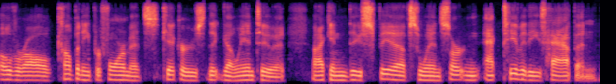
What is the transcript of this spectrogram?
overall company performance kickers that go into it. I can do spiffs when certain activities happen.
